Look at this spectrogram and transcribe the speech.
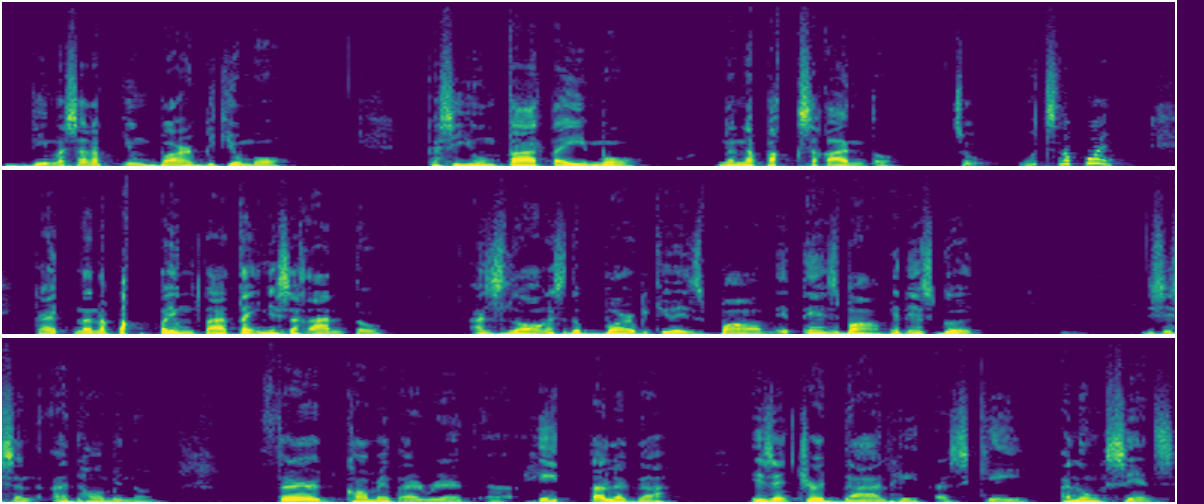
di masarap yung barbecue mo kasi yung tatay mo nanapak sa kanto. So, what's the point? Kahit nanapak pa yung tatay niya sa kanto, as long as the barbecue is bomb, it is bomb. It is good. This is an ad hominem. Third comment I read, uh, hate talaga? Isn't your dad hate as gay? Anong sense?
